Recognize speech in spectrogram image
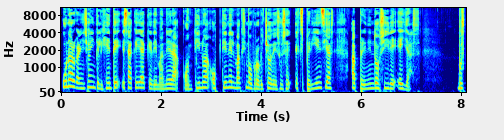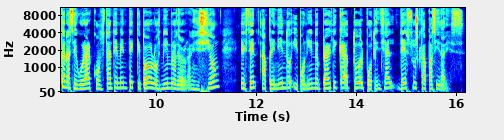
Una organización inteligente es aquella que de manera continua obtiene el máximo provecho de sus experiencias aprendiendo así de ellas. Buscan asegurar constantemente que todos los miembros de la organización estén aprendiendo y poniendo en práctica todo el potencial de sus capacidades.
